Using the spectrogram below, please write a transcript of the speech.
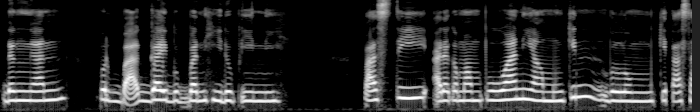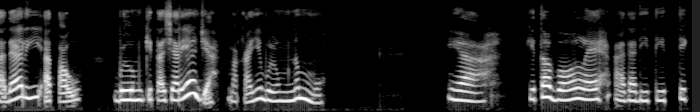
dengan berbagai beban hidup ini pasti ada kemampuan yang mungkin belum kita sadari atau belum kita cari aja, makanya belum nemu. Ya, kita boleh ada di titik,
